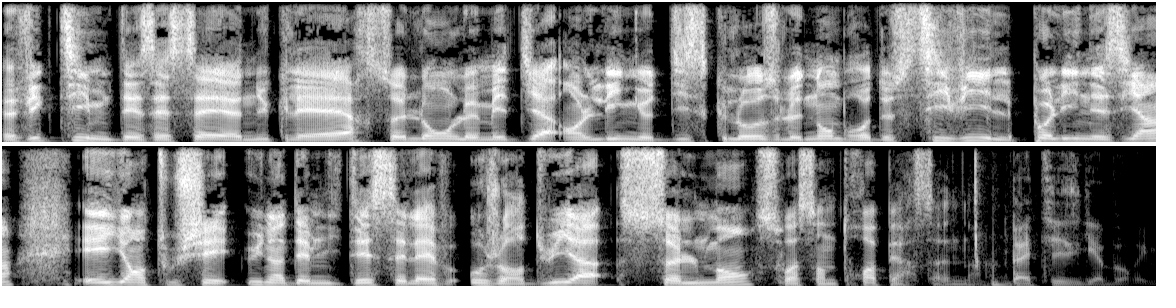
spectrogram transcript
victimes des essais nucléaires. Selon le média en ligne Disclose, le nombre de civils polynésiens ayant touché une indemnité s'élève aujourd'hui à seulement 63 personnes. Baptiste Gabory.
